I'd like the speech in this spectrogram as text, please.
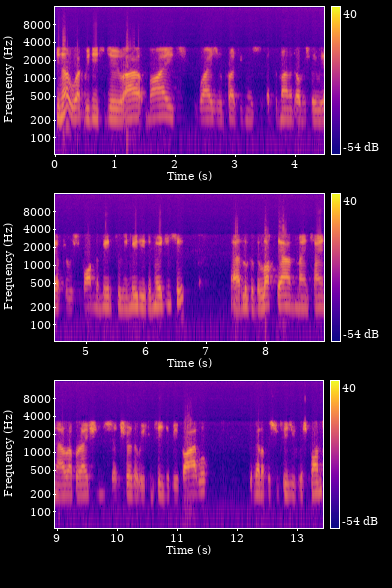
you know, what we need to do. Our, my ways of approaching this at the moment, obviously, we have to respond to the immediate emergency. Uh, look at the lockdown, maintain our operations, ensure that we continue to be viable, develop a strategic response.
